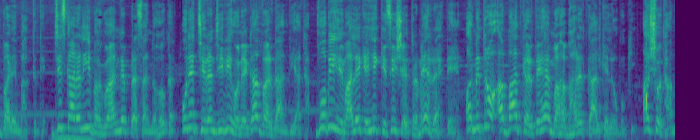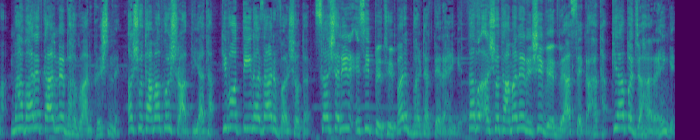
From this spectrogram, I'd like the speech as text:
बड़े भक्त थे, जिस कारण ही भगवान ने प्रसन्न होकर उन्हें चिरंजीवी होने का वरदान दिया था। वो भी हिमालय के ही किसी क्षेत्र में रहते हैं। और मित्रों, अब बात करते हैं महाभारत काल के लोगों की। अश्वत्थामा। महाभारत काल में भगवान कृष्ण ने अश्वत्थामा को श्राप दिया था कि वो तीन हज़ार वर्षो तक सशरीर इसी पृथ्वी पर भटकते रहेंगे। तब अश्वत्थामा ने ऋषि वेदव्यास से कहा था कि आप जहाँ रहेंगे,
